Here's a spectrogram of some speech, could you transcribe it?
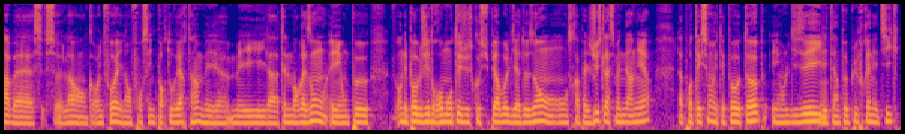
Ah ben là encore une fois il a enfoncé une porte ouverte hein, mais, euh, mais il a tellement raison et on peut on n'est pas obligé de remonter jusqu'au Super Bowl d'il y a deux ans. On, se rappelle juste la semaine dernière la protection n'était pas au top et on le disait il était un peu plus frénétique.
